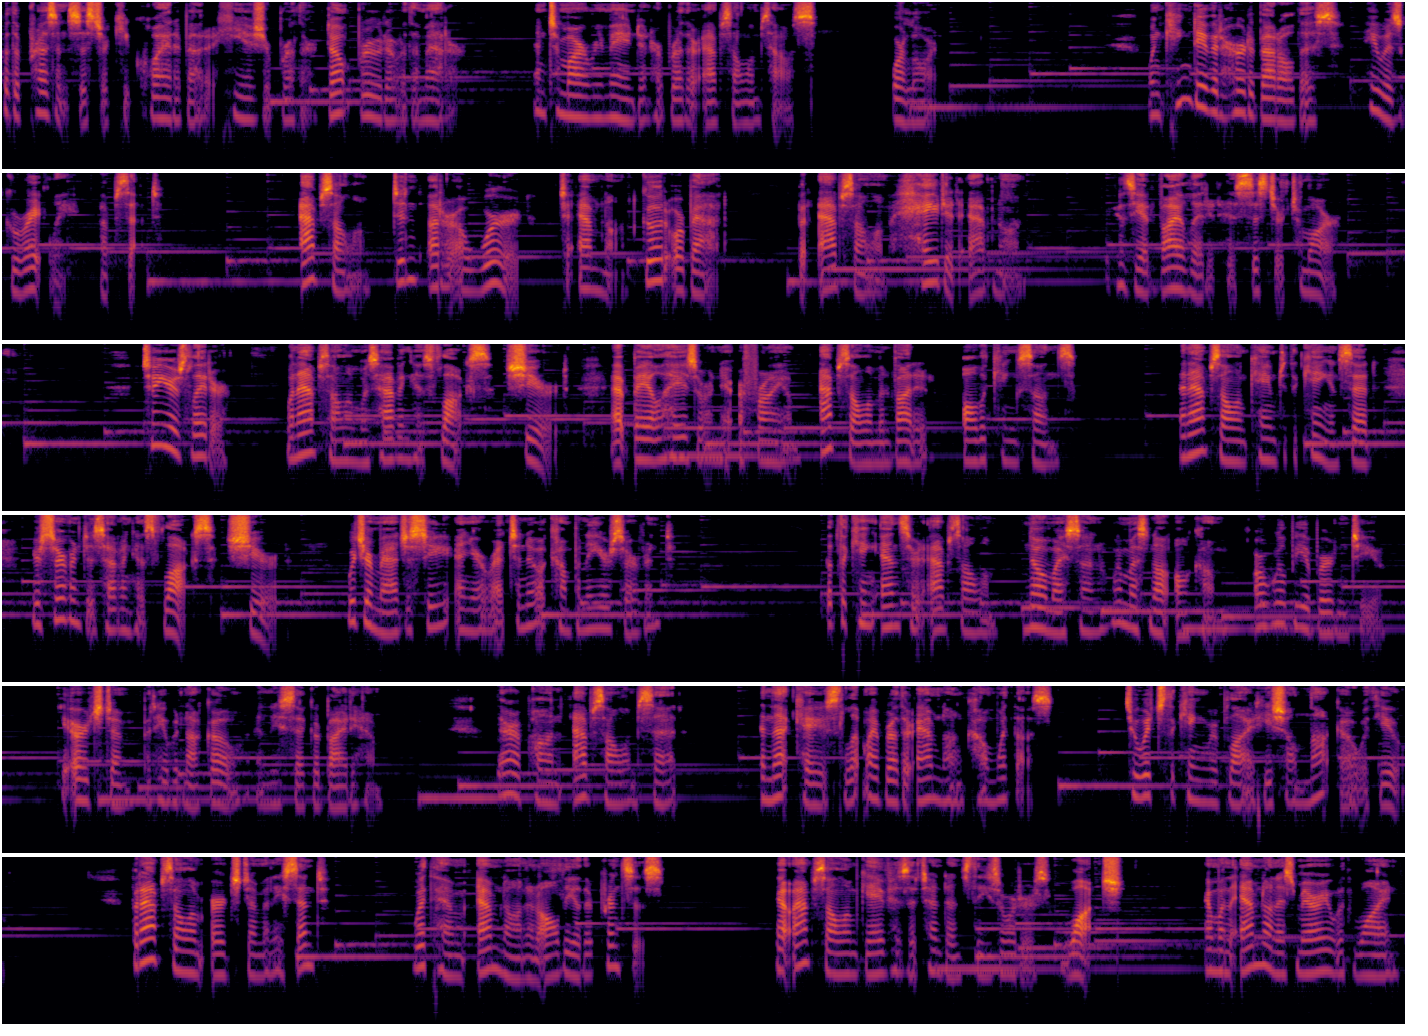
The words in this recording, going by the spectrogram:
For the present, sister, keep quiet about it. He is your brother. Don't brood over the matter. And Tamar remained in her brother Absalom's house, forlorn. When King David heard about all this, he was greatly upset. Absalom didn't utter a word to Amnon, good or bad. But Absalom hated Amnon because he had violated his sister Tamar. Two years later, when Absalom was having his flocks sheared at Baal Hazor near Ephraim, Absalom invited all the king's sons. And Absalom came to the king and said, Your servant is having his flocks sheared. Would your majesty and your retinue accompany your servant? But the king answered Absalom, No, my son, we must not all come, or we'll be a burden to you. He urged him, but he would not go, and he said goodbye to him. Thereupon Absalom said, In that case, let my brother Amnon come with us. To which the king replied, He shall not go with you. But Absalom urged him, and he sent with him Amnon and all the other princes. Now Absalom gave his attendants these orders Watch, and when Amnon is merry with wine,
